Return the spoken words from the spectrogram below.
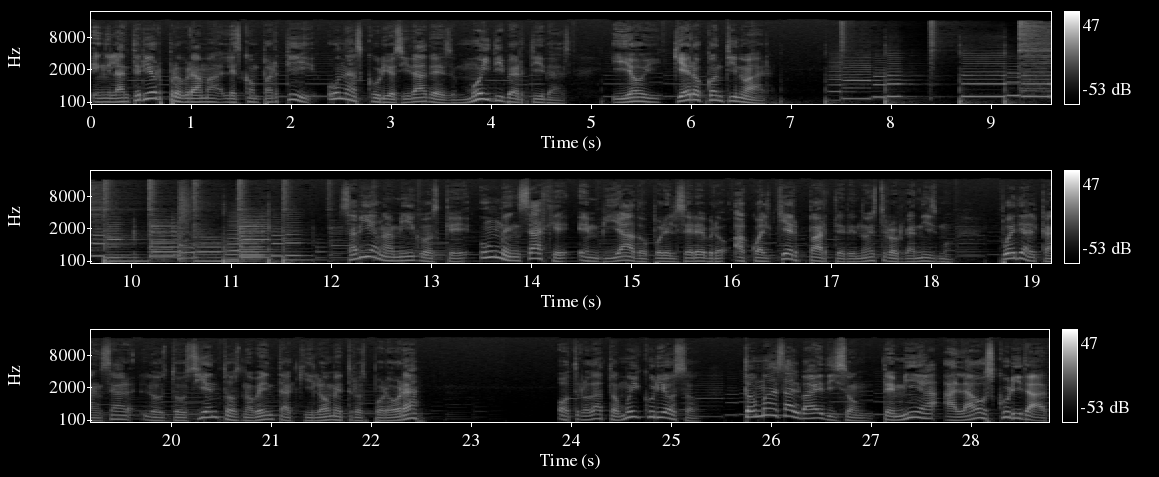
En el anterior programa les compartí unas curiosidades muy divertidas y hoy quiero continuar. ¿Sabían amigos que un mensaje enviado por el cerebro a cualquier parte de nuestro organismo puede alcanzar los 290 kilómetros por hora? Otro dato muy curioso, Tomás Alba Edison temía a la oscuridad.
